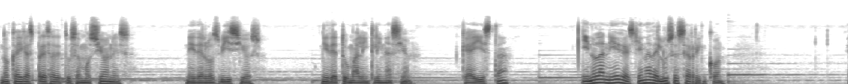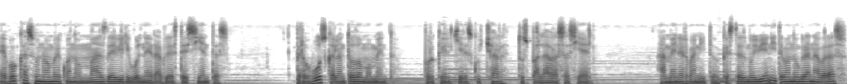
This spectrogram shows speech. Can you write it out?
No caigas presa de tus emociones, ni de los vicios, ni de tu mala inclinación, que ahí está. Y no la niegues, llena de luz ese rincón. Evoca su nombre cuando más débil y vulnerable te sientas, pero búscalo en todo momento, porque Él quiere escuchar tus palabras hacia Él. Amén, hermanito, que estés muy bien y te mando un gran abrazo.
